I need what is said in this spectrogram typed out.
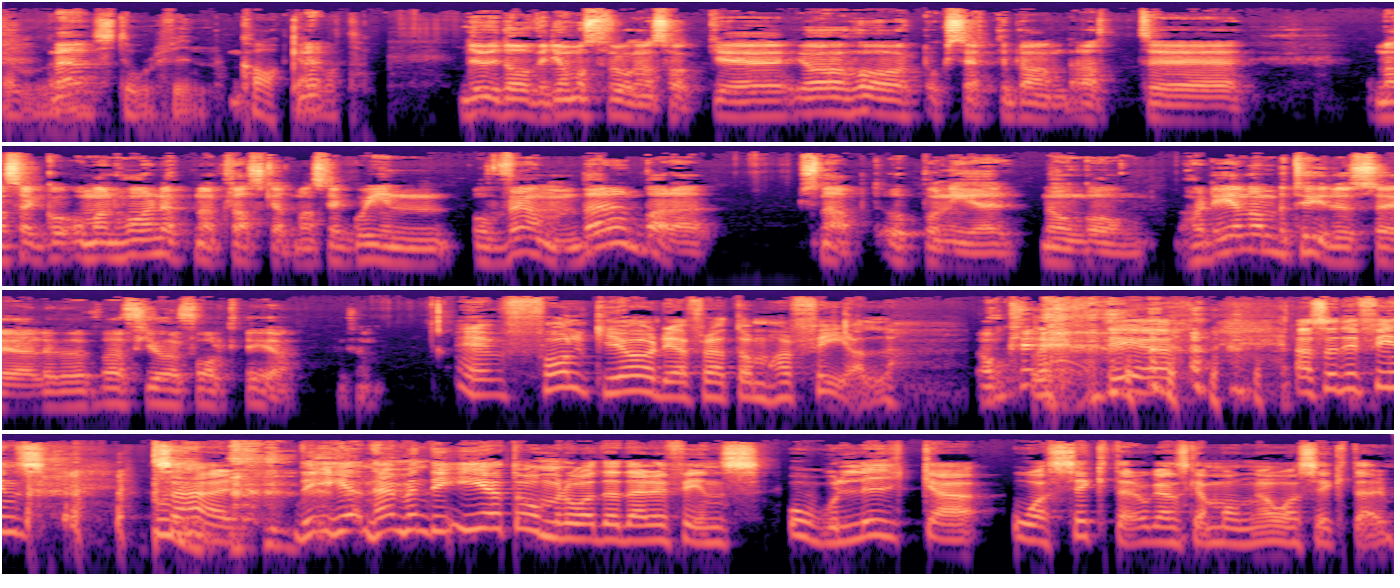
En men, stor fin kaka eller något. Du David, jag måste fråga en sak. Eh, jag har hört och sett ibland att eh, man ska, om man har en öppnad flaska att man ska gå in och vända den bara snabbt upp och ner någon gång. Har det någon betydelse eller varför gör folk det? Liksom? Folk gör det för att de har fel. Okej. Okay. alltså det finns, så här, det är, nej men det är ett område där det finns olika åsikter och ganska många åsikter.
